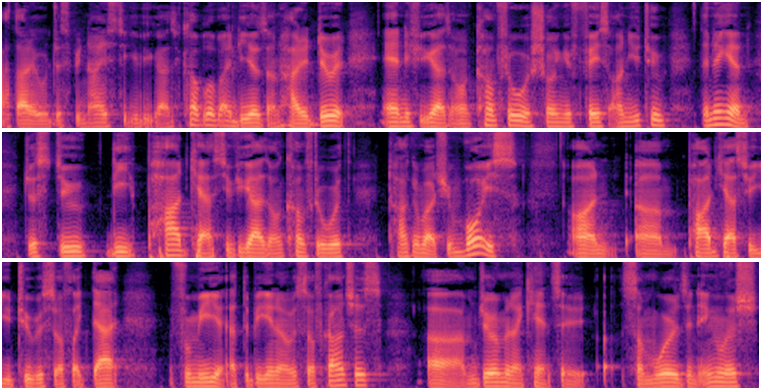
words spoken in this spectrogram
I thought it would just be nice to give you guys a couple of ideas on how to do it. And if you guys are uncomfortable with showing your face on YouTube, then again, just do the podcast. If you guys are uncomfortable with talking about your voice on um, podcasts or YouTube or stuff like that, for me at the beginning, I was self conscious. Uh, I'm German. I can't say some words in English.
